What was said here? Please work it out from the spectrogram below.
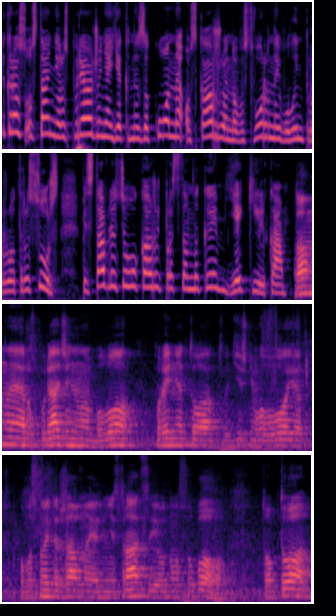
Якраз останнє розпорядження, як незаконне, оскаржує новостворений Волиньприродресурс. Підстав для цього, кажуть представники, є кілька. Дане розпорядження було прийнято тодішнім головою обласної державної адміністрації одноособово. Тобто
